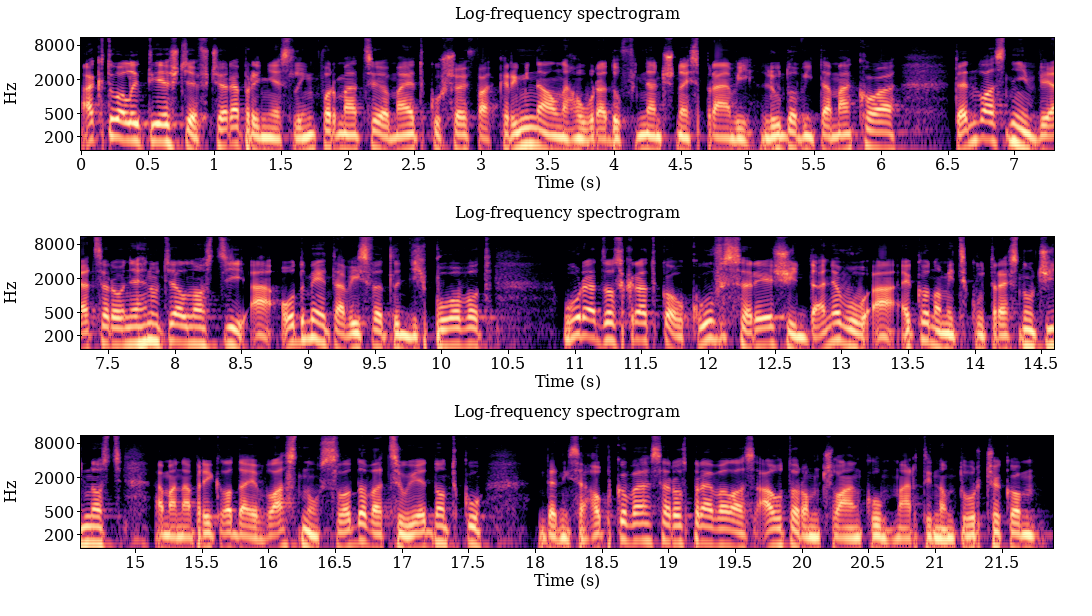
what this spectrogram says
Aktuality ešte včera priniesli informácie o majetku šéfa kriminálneho úradu finančnej správy Ľudovita Makoa. Ten vlastní viacero nehnuteľností a odmieta vysvetliť ich pôvod. Úrad so skratkou KUFS rieši daňovú a ekonomickú trestnú činnosť a má napríklad aj vlastnú sledovaciu jednotku. Denisa Hopková sa rozprávala s autorom článku Martinom Turčekom.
